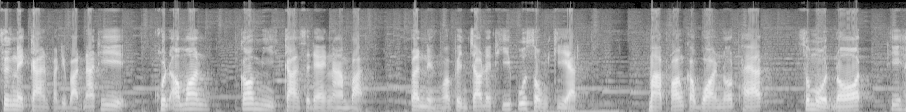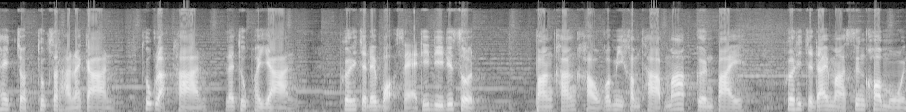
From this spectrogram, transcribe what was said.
ซึ่งในการปฏิบัติหน้าที่ คุณอัลมอนด์ก็มีการแสดงนามบัตรประหนึ่งว่าเป็นเจ้าหน้าที่ผู้ทรงเกียรติ มาพร้อมกับวอลโนตแพดสมุดโน้ต ที่ให้จดทุกสถานการณ์ ทุกหลักฐานและทุกพยาน เพื่อที่จะได้เบาะแสที่ดีที่สุด บางครั้งเขาก็มีคำถามมากเกินไป เพื่อที่จะได้มาซึ่งข้อมูล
